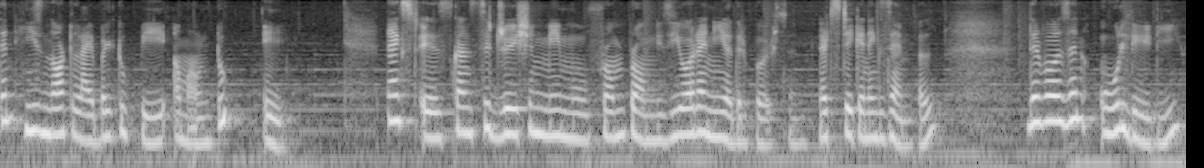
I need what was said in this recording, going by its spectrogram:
then he is not liable to pay amount to A. Next is consideration may move from promisee or any other person. Let's take an example. There was an old lady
